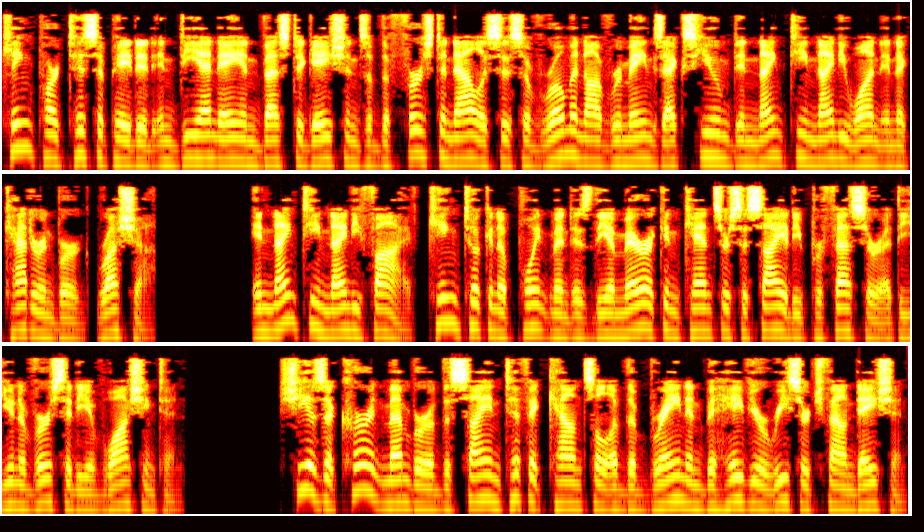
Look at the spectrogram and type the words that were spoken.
King participated in DNA investigations of the first analysis of Romanov remains exhumed in 1991 in Ekaterinburg, Russia. In 1995, King took an appointment as the American Cancer Society professor at the University of Washington. She is a current member of the Scientific Council of the Brain and Behavior Research Foundation.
